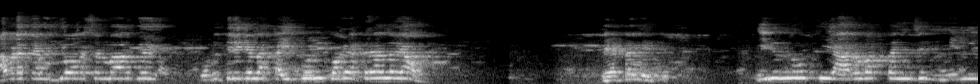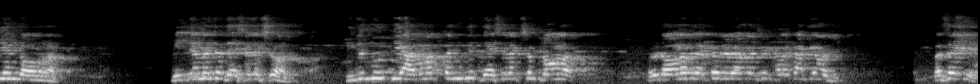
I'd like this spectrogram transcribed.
അവിടുത്തെ ഉദ്യോഗസ്ഥന്മാർക്ക് കൊടുത്തിരിക്കുന്ന കൈക്കൂലി തുക എത്രയാണെന്നറിയാമോ കേട്ടൻ ഇരുന്നൂറ്റി അറുപത്തഞ്ച് മില്യൺ ഡോളറാണ് മില്യൺ എന്ന ദശലക്ഷമാണ്. ഇരുന്നൂറ്റി അറുപത്തഞ്ച് ദശലക്ഷം ഡോളർ ഒരു ഡോളർ എത്ര രൂപ കണക്കാക്കിയാൽ മതി. മനസ്സിലായില്ലേ?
